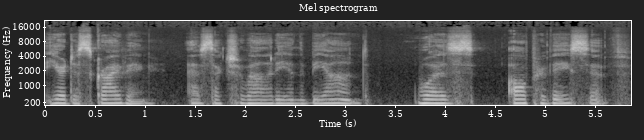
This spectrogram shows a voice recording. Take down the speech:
you're describing as sexuality and the beyond was all pervasive.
